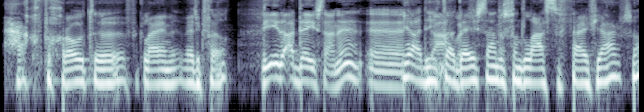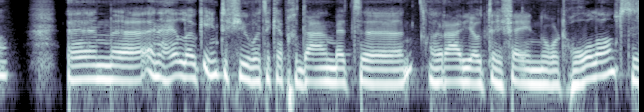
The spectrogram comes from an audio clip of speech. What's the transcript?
ja, vergroten, verkleinen, weet ik veel. Die in de AD staan, hè? Eh, Ja, die in dagelijks. AD staan, dus van de laatste vijf jaar of zo. En, eh, en een heel leuk interview wat ik heb gedaan met eh, Radio TV Noord-Holland. Dat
